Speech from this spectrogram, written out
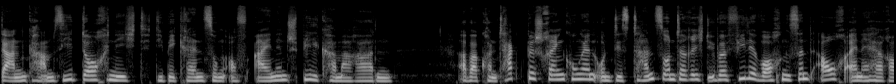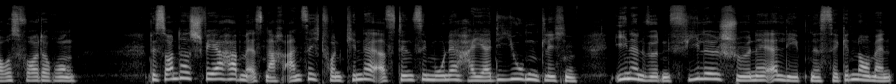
Dann kam sie doch nicht, die Begrenzung auf einen Spielkameraden. Aber Kontaktbeschränkungen und Distanzunterricht über viele Wochen sind auch eine Herausforderung. Besonders schwer haben es nach Ansicht von Kinderärztin Simone Heyer die Jugendlichen. Ihnen würden viele schöne Erlebnisse genommen.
